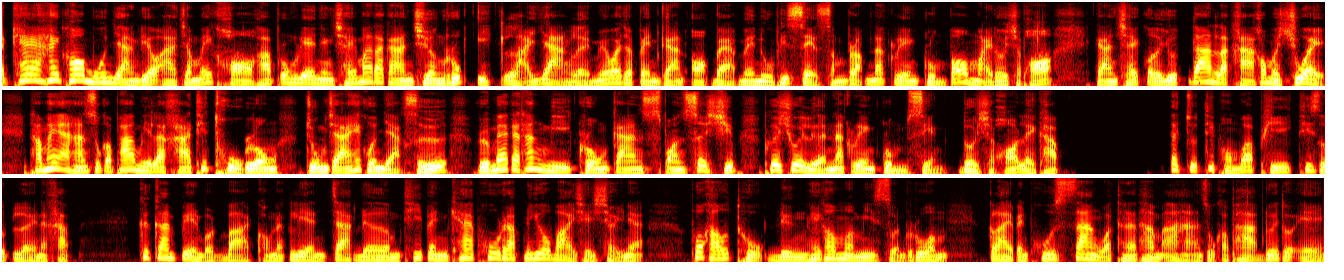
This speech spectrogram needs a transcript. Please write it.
แต่แค่ให้ข้อมูลอย่างเดียวอาจจะไม่พอครับโรงเรียนยังใช้มาตรการเชิงรุกอีกหลายอย่างเลยไม่ว่าจะเป็นการออกแบบเมนูพิเศษสำหรับนักเรียนกลุ่มเป้าหมายโดยเฉพาะการใช้กลยุทธ์ด้านราคาเข้ามาช่วยทำให้อาหารสุขภาพมีราคาที่ถูกลงจูงใจให้คนอยากซื้อหรือแม้กระทั่งมีโครงการสปอนเซอร์ชิพเพื่อช่วยเหลือนักเรียนกลุ่มเสี่ยงโดยเฉพาะเลยครับแต่จุดที่ผมว่าพีคที่สุดเลยนะครับคือการเปลี่ยนบทบาทของนักเรียนจากเดิมที่เป็นแค่ผู้รับนโยบายเฉยๆเนี่ยพวกเขาถูกดึงให้เข้ามามีส่วนร่วม กลายเป็นผู้สร้างวัฒนธรรมอาหารสุขภาพด้วยตัวเอง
